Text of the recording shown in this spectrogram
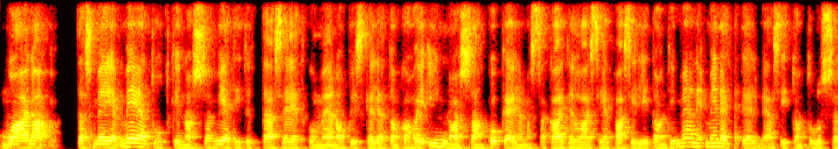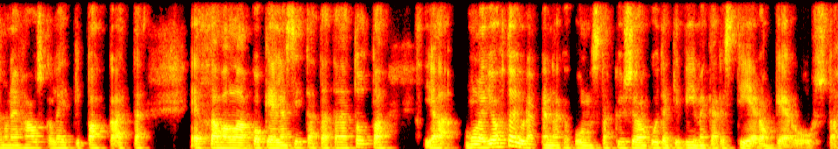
mua aina tässä meidän, meidän tutkinnossa mietityttää se, että kun meidän opiskelijat on kauhean innoissaan kokeilemassa kaikenlaisia fasilitointimenetelmiä, siitä on tullut semmoinen hauska leikkipakka, että, että tavallaan kokeilen sitä, tätä ja tota, ja mulle johtajuuden näkökulmasta kyse on kuitenkin viime kädessä tiedonkeruusta.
